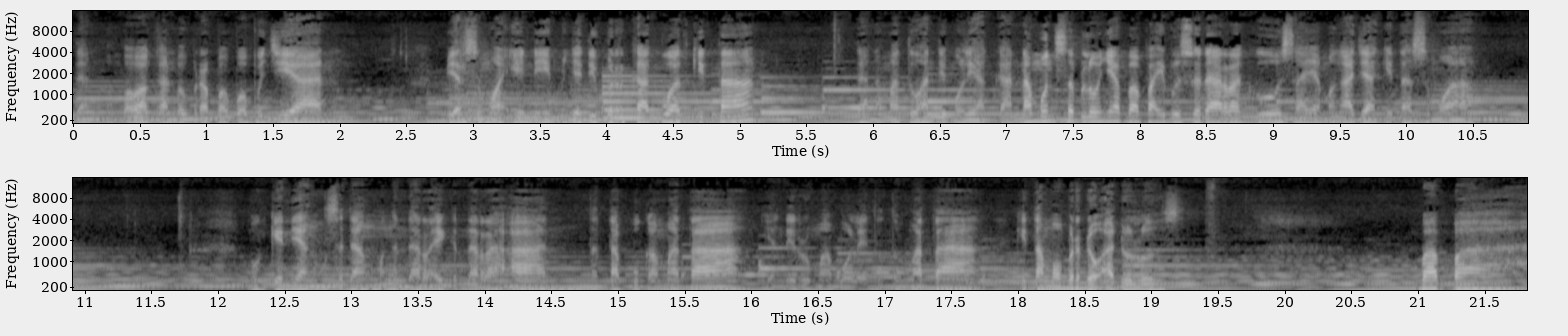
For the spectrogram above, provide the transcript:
dan membawakan beberapa buah pujian biar semua ini menjadi berkat buat kita dan nama Tuhan dimuliakan. Namun sebelumnya Bapak Ibu Saudaraku, saya mengajak kita semua mungkin yang sedang mengendarai kendaraan tetap buka mata, yang di rumah boleh tutup mata. Kita mau berdoa dulu. Bapak,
